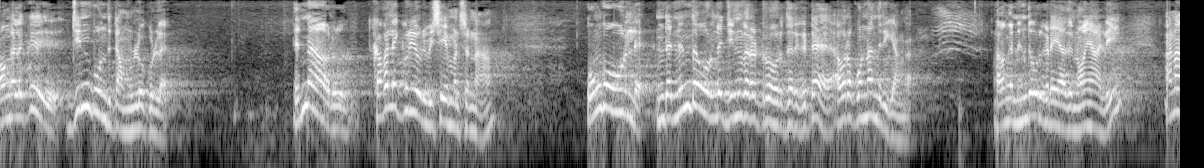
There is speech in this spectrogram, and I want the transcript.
அவங்களுக்கு ஜின் பூந்துட்டான் உள்ளுக்குள்ள என்ன ஒரு கவலைக்குரிய ஒரு விஷயம்னு சொன்னா உங்க ஊர்ல இந்த நின்ற ஊர்ல ஜின் விரட்டுற ஒருத்தர்கிட்ட அவரை கொண்டாந்துருக்காங்க. அவங்க நின்ற ஊர் கிடையாது நோயாளி. ஆனா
